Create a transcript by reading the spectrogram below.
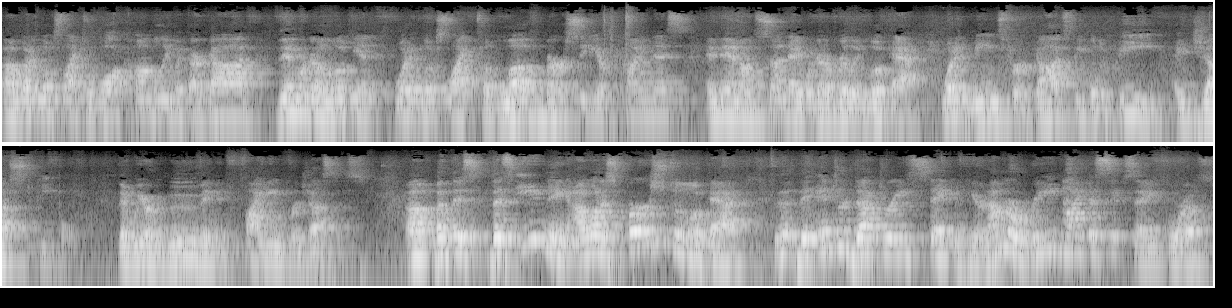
uh, what it looks like to walk humbly with our God. Then we're going to look at what it looks like to love mercy or kindness. And then on Sunday, we're going to really look at what it means for God's people to be a just people that we are moving and fighting for justice. Um, but this, this evening, I want us first to look at the, the introductory statement here. And I'm going to read Micah 6 8 for us,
